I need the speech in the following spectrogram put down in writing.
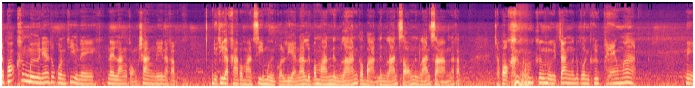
เฉพาะเครื่องมือเนี่ยทุกคนที่อยู่ในในรังของช่างนี้นะครับ อยู่ที่ราคาประมาณ 40,000 กว่าเหรียญนะหรือประมาณ 1 ล้านกว่าบาท1ล้าน2 1ล้าน3นะครับเฉพาะเครื่องมือจ้างทุกคนคือแพงมาก นี่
